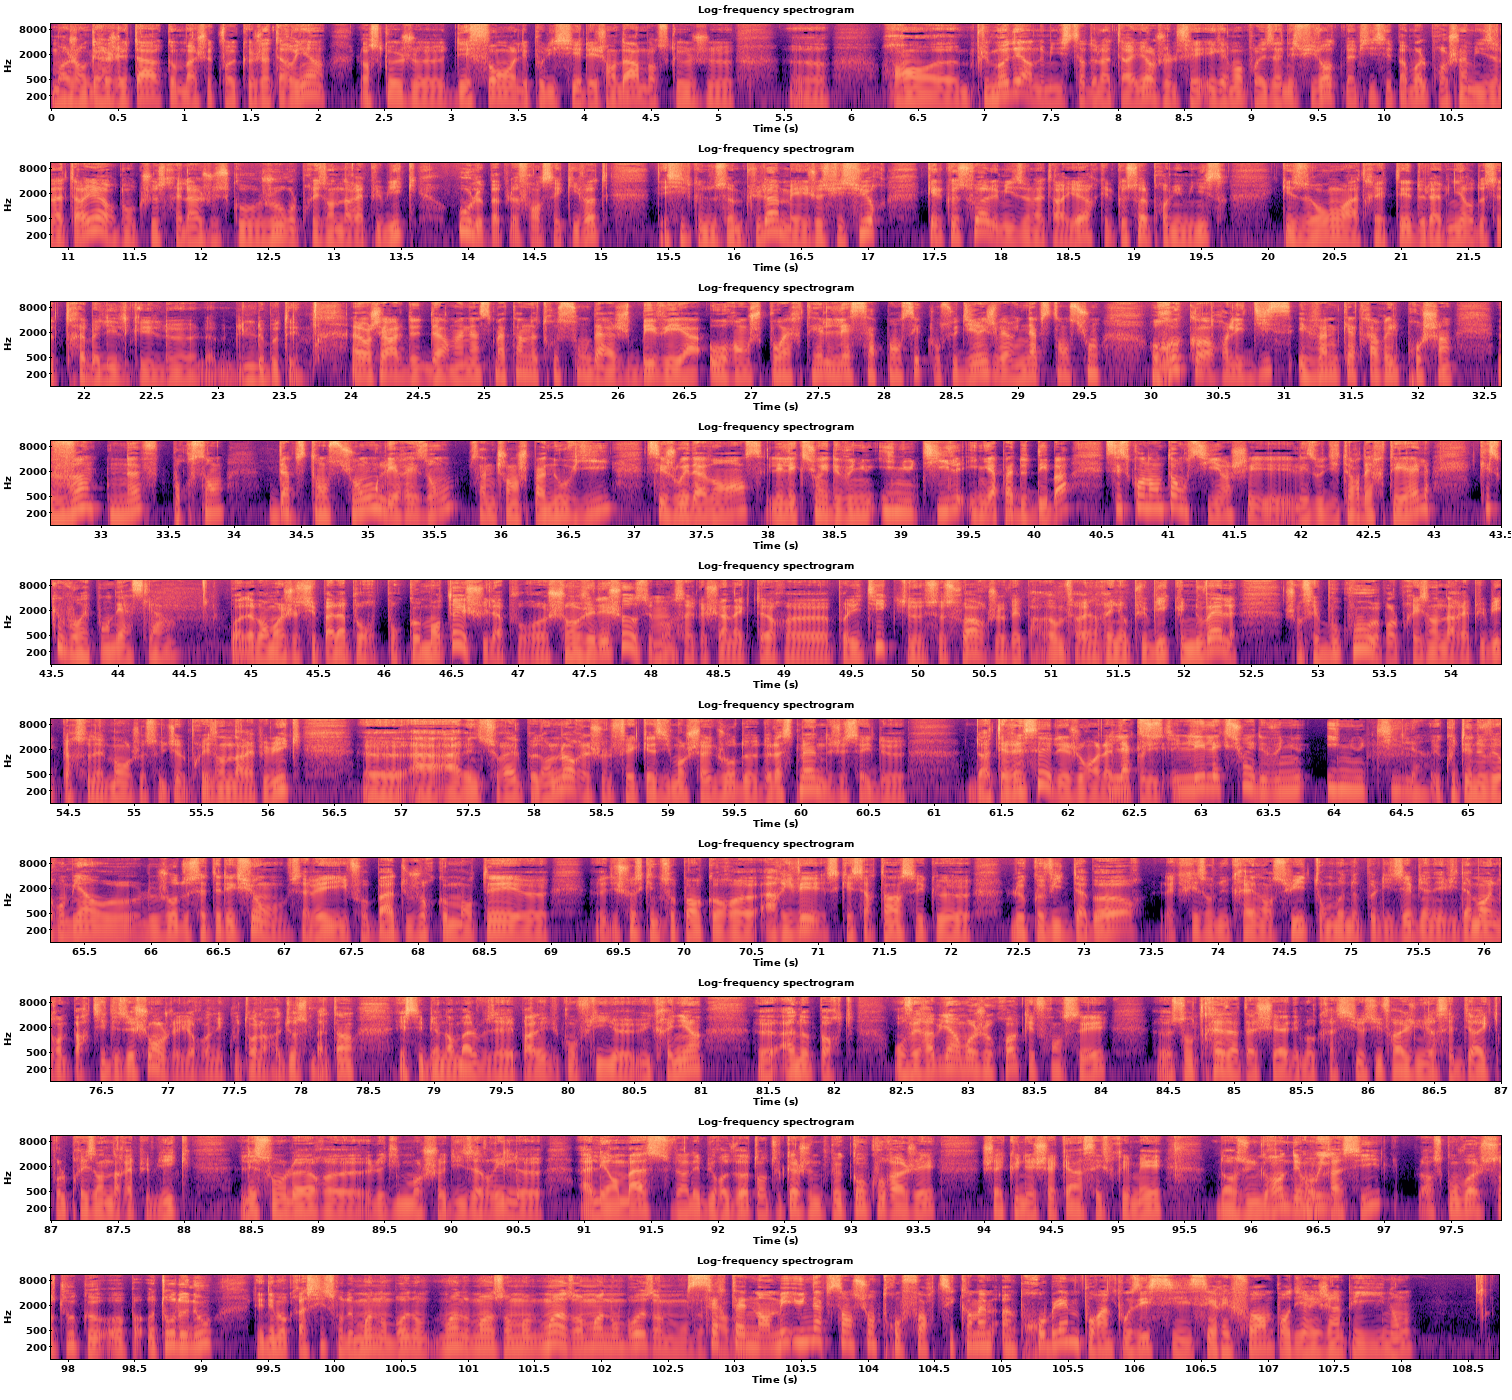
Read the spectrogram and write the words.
Moi, j'engage l'État, comme à chaque fois que j'interviens, lorsque je défends les policiers et les gendarmes, lorsque je euh, rends euh, plus moderne le ministère de l'Intérieur, je le fais également pour les années suivantes, même si c'est pas moi le prochain ministre de l'Intérieur. Donc je serai là jusqu'au jour où le président de la République ou le peuple français qui vote décide que nous ne sommes plus là. Mais je suis sûr, quel que soit le ministre de l'Intérieur, quel que soit le Premier ministre, qu'ils auront à traiter de l'avenir de cette très belle île qu'est l'île de, Beauté. Alors Gérald Darmanin, ce matin, notre sondage BVA Orange pour RTL laisse à penser qu'on se dirige vers une abstention record les 10 et 24 avril prochains. 29% d'abstention. Les raisons, ça ne change pas nos vies, c'est joué d'avance, l'élection est devenue inutile, il n'y a pas de débat. C'est ce qu'on entend aussi hein, chez les auditeurs d'RTL. Qu'est-ce que vous répondez à cela? Bon, d'abord, moi, je ne suis pas là pour, pour commenter, je suis là pour euh, changer les choses. C'est pour mm. ça que je suis un acteur euh, politique. Ce soir, je vais, par exemple, faire une réunion publique, une nouvelle. J'en fais beaucoup pour le président de la République. Personnellement, je soutiens le président de la République euh, à, Avennes-sur-Elpe, peu dans le Nord, et je le fais quasiment chaque jour de, de la semaine. J'essaye de, d'intéresser les gens à la vie politique. L'élection est devenue inutile. Écoutez, nous verrons bien le jour de cette élection. Vous savez, il ne faut pas toujours commenter euh, euh, des choses qui ne sont pas encore euh, arrivées. Ce qui est certain, c'est que le Covid d'abord, la crise en Ukraine ensuite, ont monopolisé bien évidemment une grande partie des échanges. D'ailleurs, en écoutant la radio ce matin, et c'est bien normal, vous avez parlé du conflit ukrainien à nos portes. On verra bien. Moi, je crois que les Français sont très attachés à la démocratie, au suffrage universel direct pour le président de la République. Laissons-leur le dimanche 10 avril aller en masse vers les bureaux de vote. En tout cas, je ne peux qu'encourager chacune et chacun à s'exprimer dans une grande démocratie. Lorsqu'on voit surtout qu'autour de nous, les démocraties sont de moins, nombreux, moins, moins, moins, en moins nombreuses dans le monde. Certainement, mais une abstention trop forte, c'est quand même un problème pour imposer ces, réformes, pour diriger un pays, non?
